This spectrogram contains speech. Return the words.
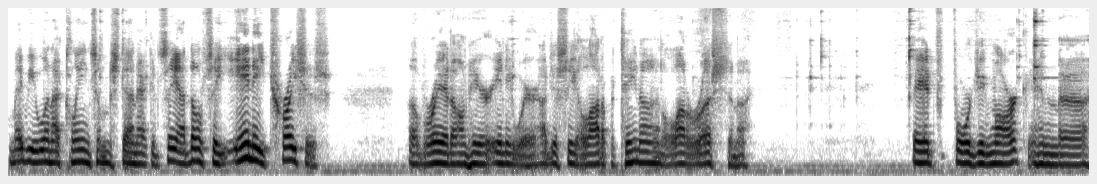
maybe when I clean some of this down I can see, I don't see any traces of red on here anywhere. I just see a lot of patina and a lot of rust and a bad forging mark. And uh,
